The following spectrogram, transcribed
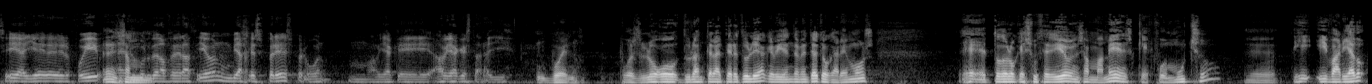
Sí, ayer fui En el San- de la federación, un viaje express, pero bueno, había que, había que estar allí. Bueno, pues luego durante la tertulia, que evidentemente tocaremos eh, todo lo que sucedió en San Mamés, que fue mucho eh, y, y variado,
